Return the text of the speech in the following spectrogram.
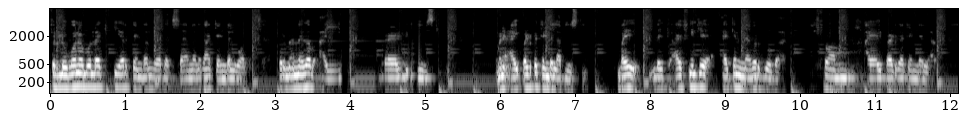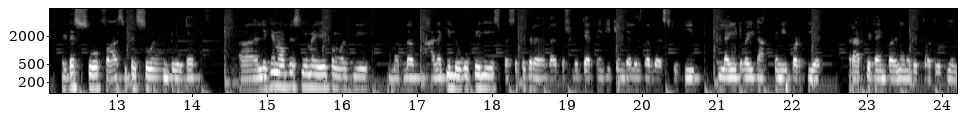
फिर लोगों ने बोला कि यार किंडल बहुत अच्छा है। मैंने कहा किंडल बहुत अच्छा है। फिर मैंने जब आई पैड यूज़ किया मैंने आई पैड पे किंडल ऐप यूज़ की भाई लाइक आई फील कि I can never go back from iPad का Kindle app it is so fast it is so intuitive लेकिन ऑब्वियसली मैं ये कहूँगा कि मतलब हालाँकि लोगों के लिए स्पेसिफिक रहता है, कुछ लोग कहते हैं कि किंडल इज़ द बेस्ट क्योंकि लाइट वाइट आँख पे नहीं पड़ती है। रात के टाइम पढ़ने में दिक्कत होती है।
